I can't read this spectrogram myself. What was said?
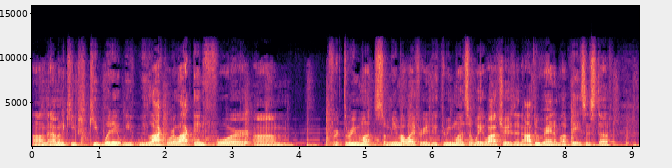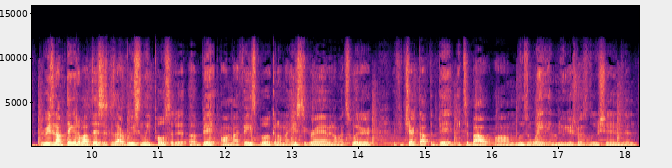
um, and I'm gonna keep keep with it. We we locked we're locked in for um, for three months. So me and my wife are gonna do three months of Weight Watchers, and I'll do random updates and stuff. The reason I'm thinking about this is because I recently posted a, a, bit on my Facebook and on my Instagram and on my Twitter. If you checked out the bit, it's about um, losing weight and New Year's resolutions and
